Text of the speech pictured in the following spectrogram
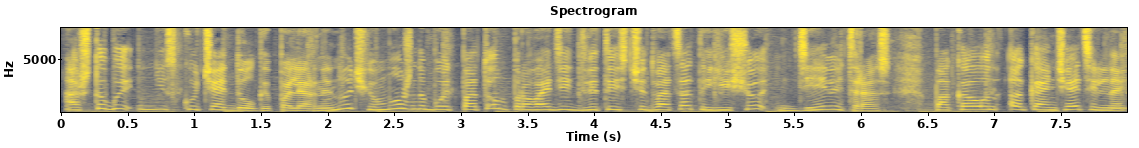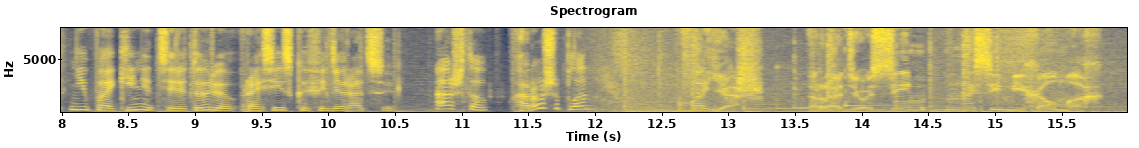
А чтобы не скучать долгой полярной ночью, можно будет потом проводить 2020 еще 9 раз, пока он окончательно не покинет территорию Российской Федерации. А что, хороший план. «Вояж» – радио 7 на семи холмах –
